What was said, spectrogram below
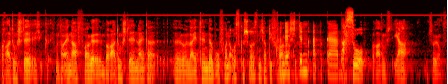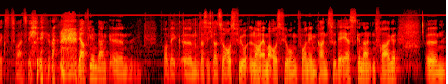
Beratungsstellen, ich, ich muss noch eine Nachfrage. Äh, Beratungsstellenleiter, äh, Leitende, wovon ausgeschlossen? Ich habe die Frage. Von der Stimmabgabe. Ach so, Beratungsstellen. Ja, Entschuldigung, 26. ja, vielen Dank. Ähm, Frau Beck, ähm, dass ich dazu noch einmal Ausführungen vornehmen kann. Zu der erstgenannten Frage ähm,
